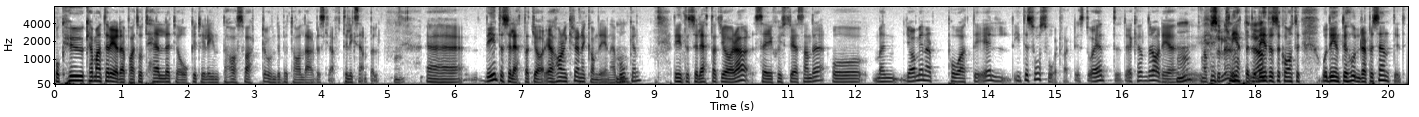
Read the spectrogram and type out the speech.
Och hur kan man ta reda på att hotellet jag åker till inte har svart underbetald arbetskraft till exempel? Eh, det är inte så lätt att göra. Jag har en krönika om det i den här boken. Det är inte så lätt att göra, säger schysstresande. Och, men jag menar på att det är inte så svårt faktiskt. Och jag, inte, jag kan dra det Mm, absolut, knepet. Ja. det är inte så konstigt. Och det är inte hundraprocentigt.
